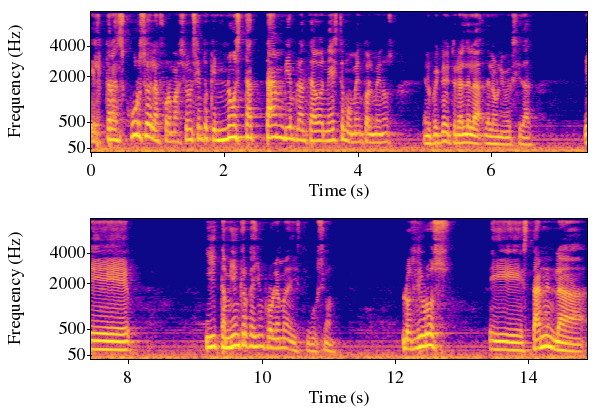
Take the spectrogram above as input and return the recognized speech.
el transcurso de la formación siento que no está tan bien planteado en este momento al menos en el proyecto editorial de la, de la universidad. Eh, y también creo que hay un problema de distribución. Los libros eh, están en la,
